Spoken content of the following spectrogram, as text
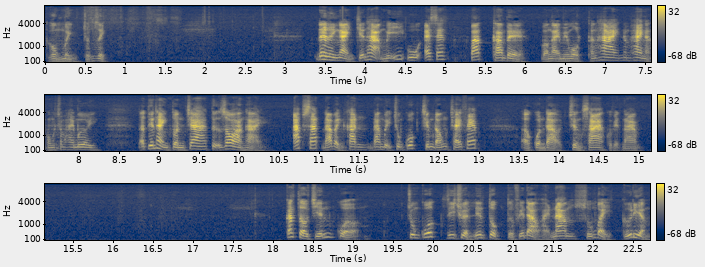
gồng mình chống dịch. Đây là hình ảnh chiến hạm Mỹ USS Park Campbell vào ngày 11 tháng 2 năm 2020 đã tiến hành tuần tra tự do hàng hải áp sát đá Bảnh Khăn đang bị Trung Quốc chiếm đóng trái phép ở quần đảo Trường Sa của Việt Nam. Các tàu chiến của Trung Quốc di chuyển liên tục từ phía đảo Hải Nam xuống 7 cứ điểm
